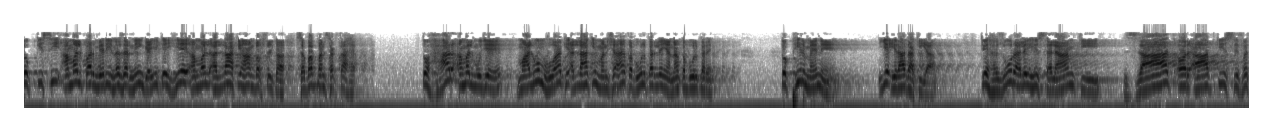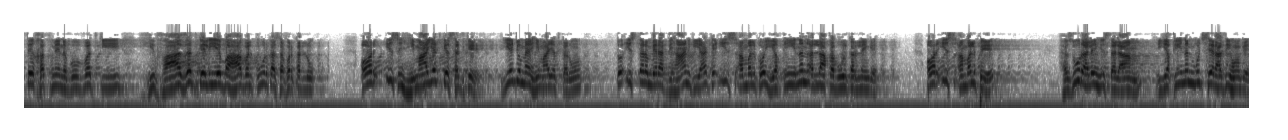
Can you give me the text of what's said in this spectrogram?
تو کسی عمل پر میری نظر نہیں گئی کہ یہ عمل اللہ کے ہاں بخش کا سبب بن سکتا ہے۔ تو ہر عمل مجھے معلوم ہوا کہ اللہ کی منشا ہے، قبول کر لیں یا نہ قبول کریں۔ تو پھر میں نے یہ ارادہ کیا کہ حضور علیہ السلام کی ذات اور آپ کی صفت ختم نبوت کی حفاظت کے لیے بہاول پور کا سفر کر لوں۔ اور اس حمایت کے صدقے، یہ جو میں حمایت کروں، تو اس طرح میرا دھیان گیا کہ اس عمل کو یقیناً اللہ قبول کر لیں گے۔ اور اس عمل پہ حضور علیہ السلام یقیناً مجھ سے راضی ہوں گے۔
